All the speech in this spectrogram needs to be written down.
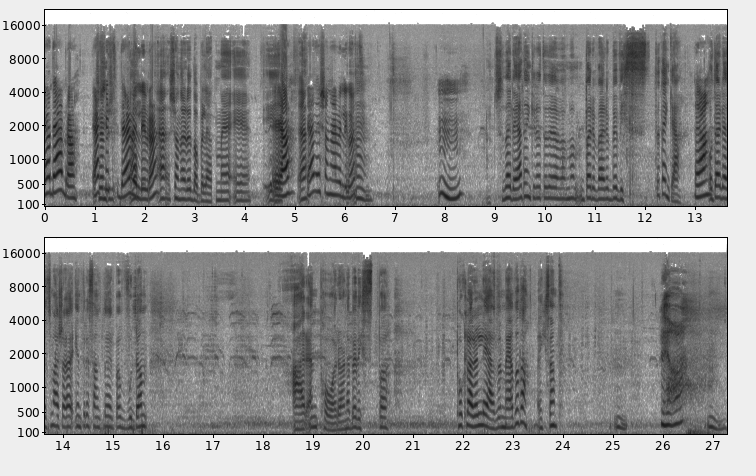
Ja, det er bra. Ja, Skjønner- shit. Det er Ja. veldig bra. Jeg skjønner du dobbeltheten i, i, i Ja. Ja. ja, det skjønner jeg veldig godt. Mm. Mm. Så det er det jeg tenker at det man må bare være bevisste, tenker jeg. Ja. Og det er det som er så interessant å høre på. Hvordan er en pårørende bevisst på på å klare å leve med det, da. Ikke sant? ja. Mm.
